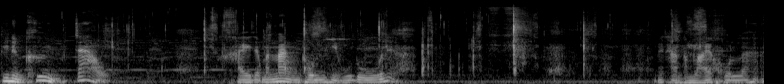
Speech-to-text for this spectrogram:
ที่หนึ่งครึ่งเจ้า ใครจะมานั่งทนหิวดูวะเนี่ย ไม่ทันทำร้ายคนแล้วฮะ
